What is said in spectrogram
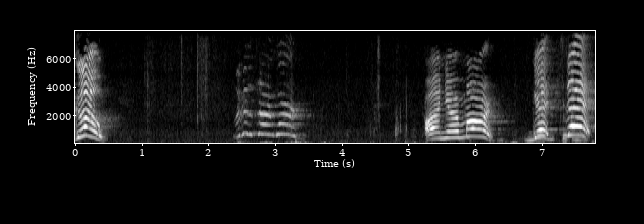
Go. Look at the word. On your mark. Get set.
